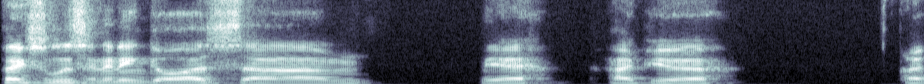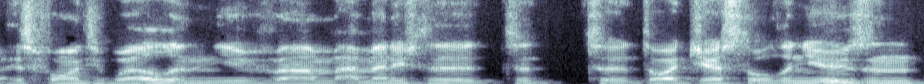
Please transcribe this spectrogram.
Thanks for listening in, guys. Um, yeah, hope you hope this finds you well, and you've um, managed to, to to digest all the news and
